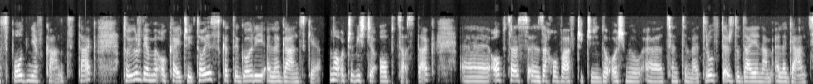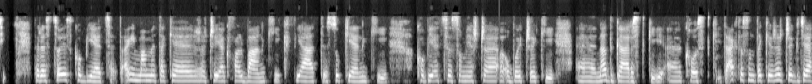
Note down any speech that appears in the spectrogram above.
spodnie w kant, tak? To już wiemy, ok, czyli to jest z kategorii eleganckie. No oczywiście obcas, tak? E, obcas zachowawczy, czyli do 8 e, centymetrów, też dodaje nam elegancji. Teraz co jest kobiece, tak? I mamy takie rzeczy jak falbanki, kwiaty, sukienki. Kobiece są jeszcze obojczyki, e, nadgarstki, kostki, tak? To są takie rzeczy, gdzie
